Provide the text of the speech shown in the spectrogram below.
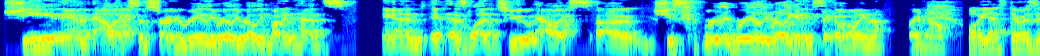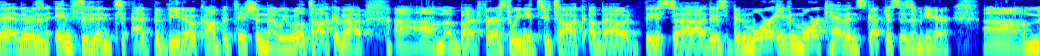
She and Alex have started really, really, really butting heads, and it has led to Alex. Uh, she's re- really, really getting sick of Elena right now. Well, yes, there was a there was an incident at the veto competition that we will talk about. Um, but first, we need to talk about this. Uh, there's been more, even more Kevin skepticism here. Um,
